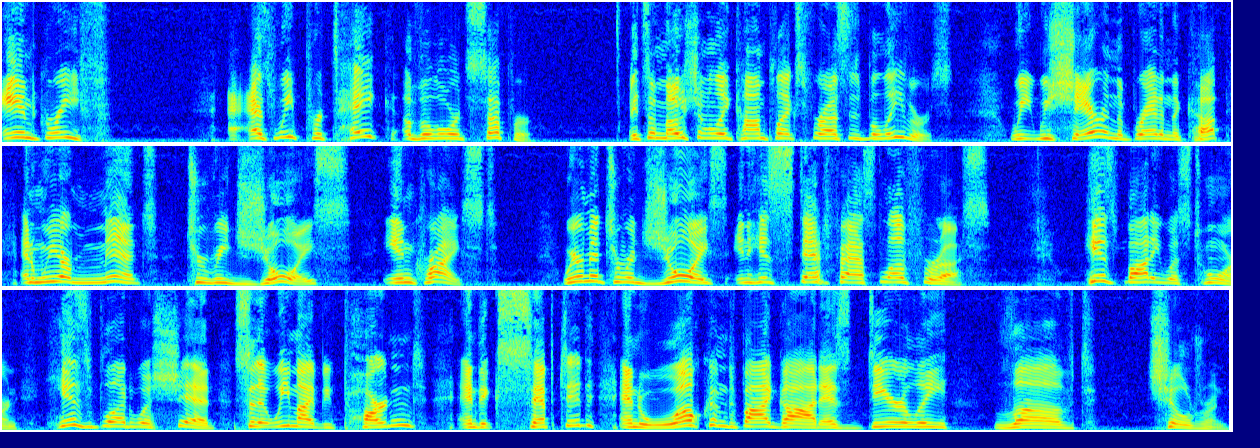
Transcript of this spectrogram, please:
and grief as we partake of the Lord's Supper. It's emotionally complex for us as believers. We, we share in the bread and the cup, and we are meant to rejoice in Christ. We're meant to rejoice in his steadfast love for us. His body was torn, his blood was shed so that we might be pardoned and accepted and welcomed by God as dearly loved children.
